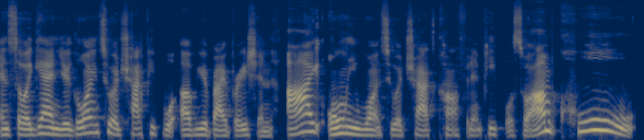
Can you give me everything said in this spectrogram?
And so, again, you're going to attract people of your vibration. I only want to attract confident people. So, I'm cool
